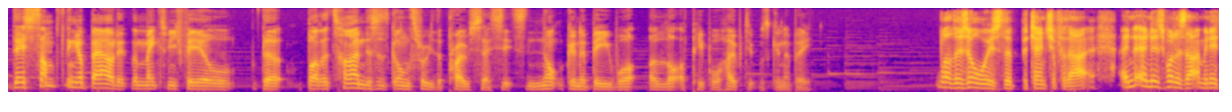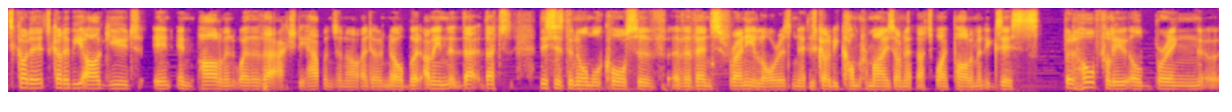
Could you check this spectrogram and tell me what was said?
there's something about it that makes me feel that by the time this has gone through the process, it's not going to be what a lot of people hoped it was going to be. Well, there's always the potential for that, and and as well as that, I mean, it's got to it's got to be argued in, in Parliament whether that actually happens or not. I don't know, but I mean that that's this is the normal course of, of events for any law, isn't it? There's got to be compromise on it. That's why Parliament exists. But hopefully, it'll bring uh,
